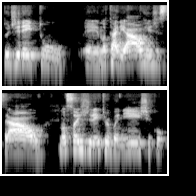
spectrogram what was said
do direito é, notarial, registral, noções de direito urbanístico,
